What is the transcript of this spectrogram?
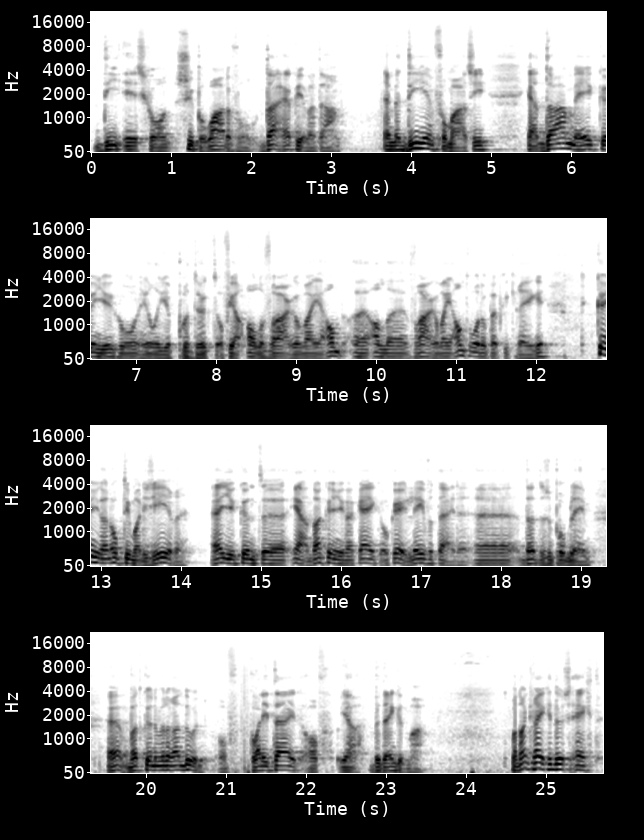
die is gewoon super waardevol. Daar heb je wat aan. En met die informatie, ja, daarmee kun je gewoon heel je product of ja, alle vragen waar je, uh, alle vragen waar je antwoord op hebt gekregen, kun je gaan optimaliseren. Je kunt, uh, ja, dan kun je gaan kijken, oké, levertijden, uh, dat is een probleem. Wat kunnen we eraan doen? Of kwaliteit, of ja, bedenk het maar. Maar dan krijg je dus echt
